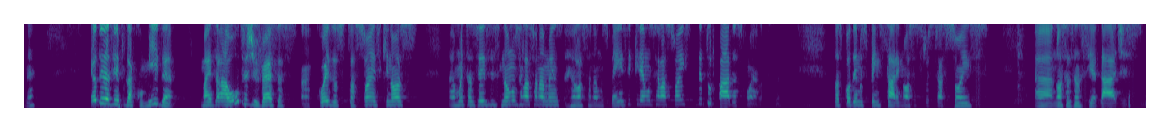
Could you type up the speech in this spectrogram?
Né? Eu dei o exemplo da comida, mas há outras diversas ah, coisas situações que nós ah, muitas vezes não nos relacionamos, relacionamos bem e criamos relações deturpadas com elas. Né? Nós podemos pensar em nossas frustrações, uh, nossas ansiedades.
